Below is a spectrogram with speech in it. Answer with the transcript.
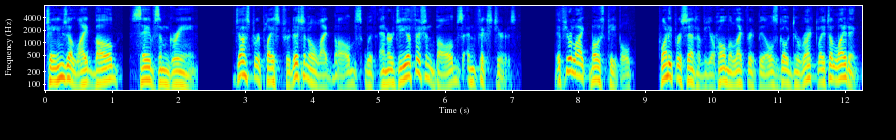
Change a light bulb, save some green. Just replace traditional light bulbs with energy efficient bulbs and fixtures. If you're like most people, 20% of your home electric bills go directly to lighting.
